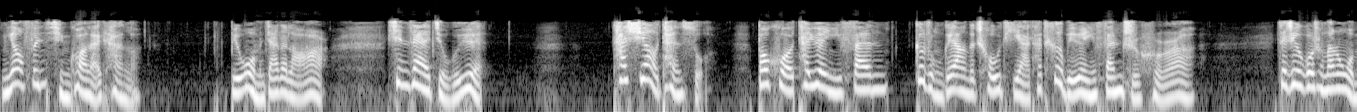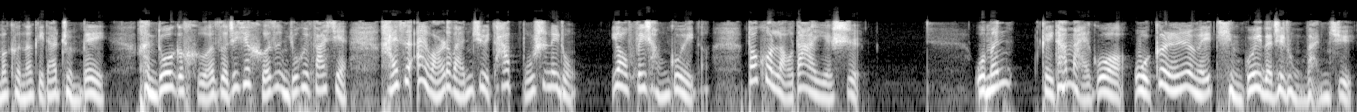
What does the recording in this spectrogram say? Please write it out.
你要分情况来看了，比如我们家的老二，现在九个月，他需要探索，包括他愿意翻各种各样的抽屉啊，他特别愿意翻纸盒啊。在这个过程当中，我们可能给他准备很多个盒子，这些盒子你就会发现，孩子爱玩的玩具，它不是那种要非常贵的，包括老大也是，我们。给他买过，我个人认为挺贵的这种玩具，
